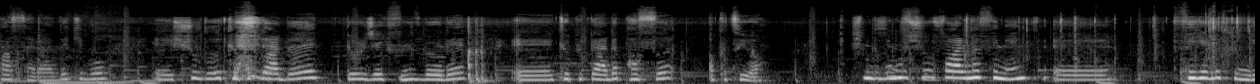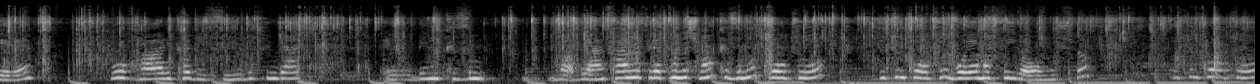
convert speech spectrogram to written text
Pas herhalde ki bu. E, şurada da köpüklerde göreceksiniz böyle e, köpüklerde pası akıtıyor. Şimdi bunu şu farmasinin e, sihirli süngeri. Bu harika bir sihirli sünger. E, benim kızım yani farmasıyla tanışmam kızımın koltuğu bütün koltuğu boyamasıyla olmuştu. Bütün koltuğu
